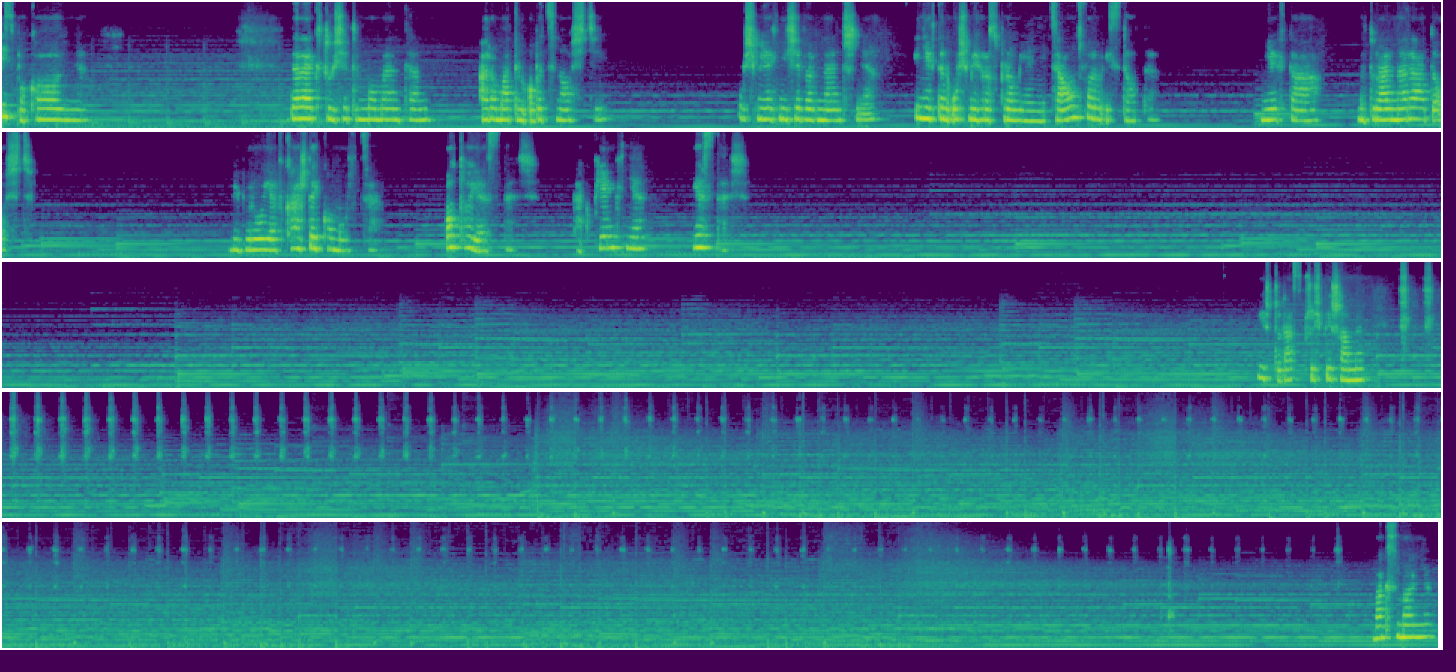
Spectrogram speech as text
I spokojnie. Delektuj się tym momentem, aromatem obecności. Uśmiechnij się wewnętrznie i niech ten uśmiech rozpromieni całą Twoją istotę. Niech ta naturalna radość wibruje w każdej komórce. Oto jesteś. Tak pięknie jesteś. Jeszcze raz przyspieszamy. Maksymalnie.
